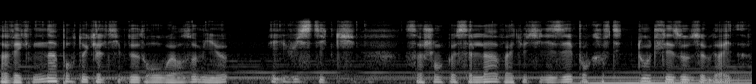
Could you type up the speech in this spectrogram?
avec n'importe quel type de drawers au milieu et 8 sticks, sachant que celle-là va être utilisée pour crafter toutes les autres upgrades.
